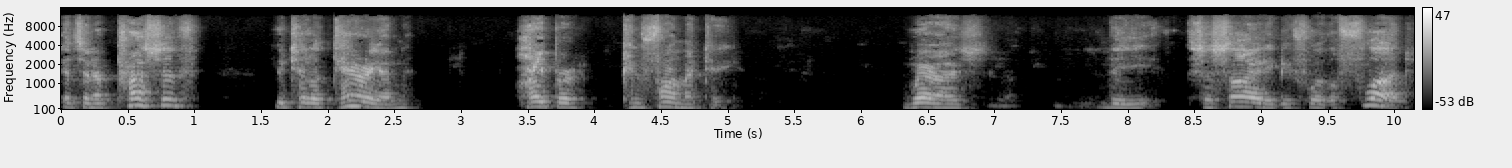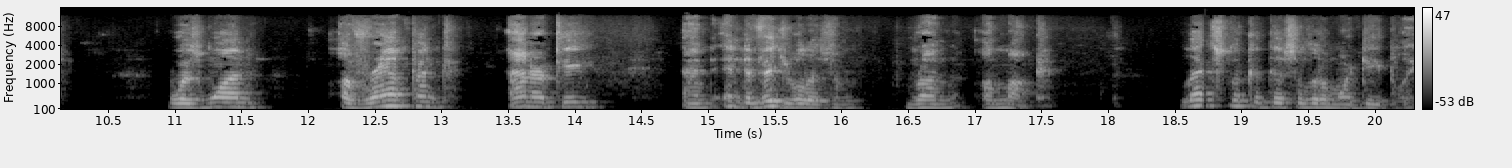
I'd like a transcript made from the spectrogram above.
it's an oppressive, utilitarian hyperconformity. Whereas the society before the flood was one of rampant anarchy and individualism run amok. Let's look at this a little more deeply.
